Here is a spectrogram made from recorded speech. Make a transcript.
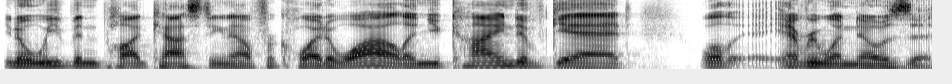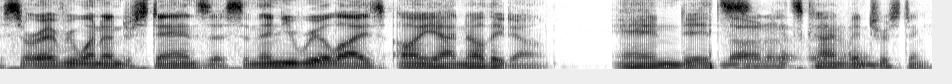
you know we've been podcasting now for quite a while and you kind of get well everyone knows this or everyone understands this. And then you realize oh yeah no they don't. And it's No, no, it's kind of interesting.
